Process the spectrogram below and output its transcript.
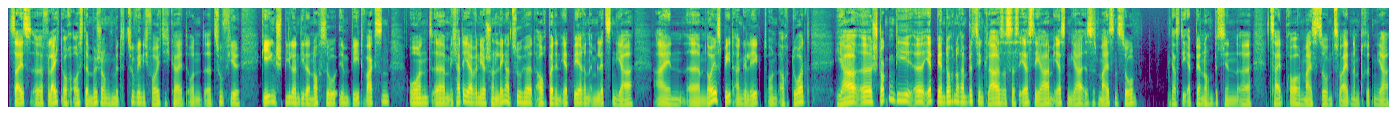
Sei es äh, vielleicht auch aus der Mischung mit zu wenig Feuchtigkeit und äh, zu viel Gegenspielern, die da noch so im Beet wachsen. Und ähm, ich hatte ja, wenn ihr schon länger zuhört, auch bei den Erdbeeren im letzten Jahr ein ähm, neues Beet angelegt und auch dort, ja, äh, stocken die äh, Erdbeeren doch noch ein bisschen klar. Es ist das erste Jahr. Im ersten Jahr ist es meistens so, dass die Erdbeeren noch ein bisschen äh, Zeit brauchen. Meist so im zweiten, im dritten Jahr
